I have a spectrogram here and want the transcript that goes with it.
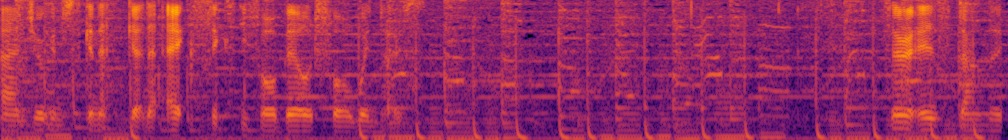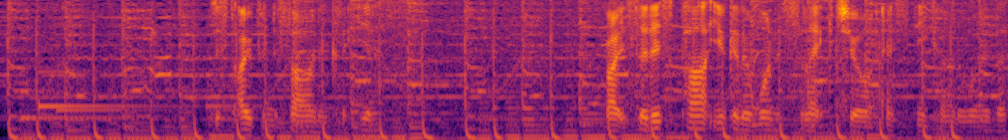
and you're just going to get the X64 build for Windows. So here it is, download. Just open the file and click yes. Right, so this part you're going to want to select your SD card or whatever.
